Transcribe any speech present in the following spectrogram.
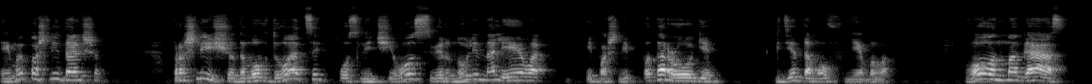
И мы пошли дальше. Прошли еще домов двадцать, после чего свернули налево и пошли по дороге, где домов не было. «Вон магаз!»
